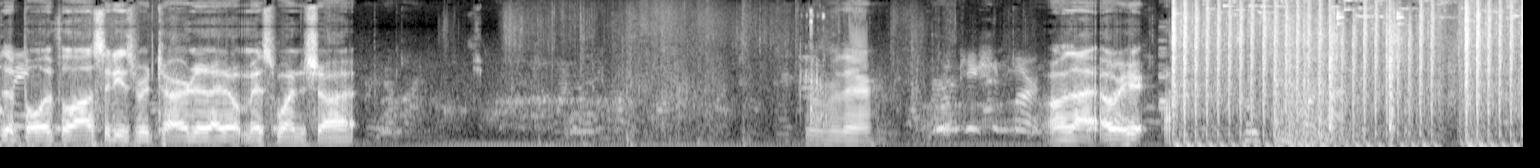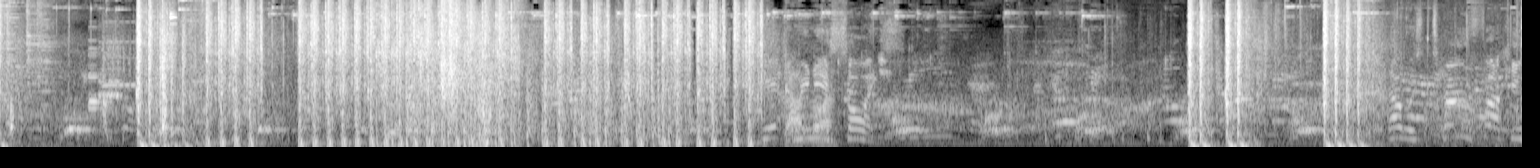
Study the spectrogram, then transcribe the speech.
The bullet velocity is retarded. I don't miss one shot. Over there. Oh, that over here. Troops in contact. Down one. That was too fucking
